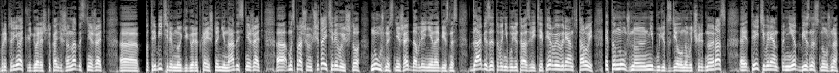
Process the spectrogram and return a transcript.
Предприниматели говорят, что, конечно, надо снижать. Э, потребители многие говорят, конечно, не надо снижать. Э, мы спрашиваем, считаете ли вы, что нужно снижать давление на бизнес? Да, без этого не будет развития. Первый вариант. Второй, это нужно, не будет сделано в очередной раз. Третий вариант, нет, бизнес нужно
